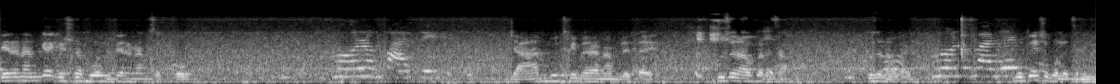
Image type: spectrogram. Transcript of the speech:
तेरा नाम क्या है? कृष्णा बोल तेरा नाम सबको। जानबूझ के मेरा नाम लेता है। तुझं नाव खरं सांग। तुझं नाव काय मोर माझे मग तू बोलायचं नाही।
